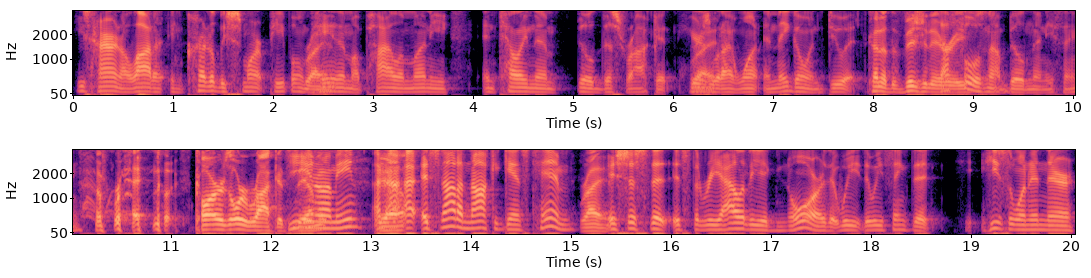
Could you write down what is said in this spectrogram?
He's hiring a lot of incredibly smart people and Right. paying them a pile of money and telling them, build this rocket. Here's Right. what I want. And they go and do it. kind of the That visionary, fool's not building anything. right? No, cars or rockets. You, you know it. what I mean? Yeah. I, I, it's not a knock against him. Right. It's just that it's the reality ignore that we that we think that he's the one in there,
